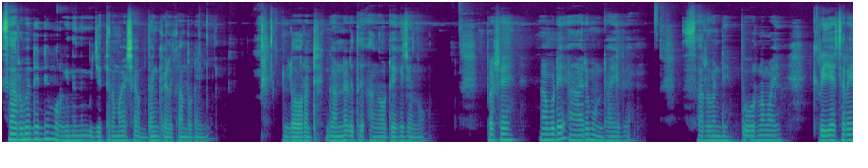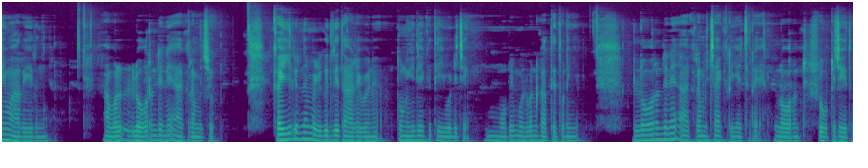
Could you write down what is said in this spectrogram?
സർവന്റിന്റെ മുറിയിൽ നിന്നും വിചിത്രമായ ശബ്ദം കേൾക്കാൻ തുടങ്ങി. ലോറന്റ് ഗണ്ണെടുത്ത് അങ്ങോട്ടേക്ക് ചെന്നു. പക്ഷേ അവിടെ ആരും ഉണ്ടായില്ല. സർവന്റ് പൂർണമായി ക്രിയേച്ചറായി മാറിയിരുന്നു. അവൾ ലോറന്റിനെ ആക്രമിച്ചു. കയ്യിലിരുന്ന മെഴുകുതിരി താഴെ വീണ് തുണിയിലേക്ക് തീപിടിച്ച് മുറി മുഴുവൻ കത്തി തുടങ്ങി. ലോറന്റിനെ ആക്രമിച്ച ക്രിയേച്ചറെ ലോറന്റ് ഷൂട്ട് ചെയ്തു.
